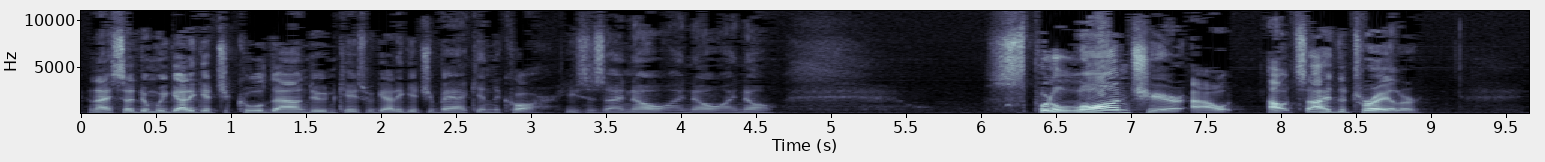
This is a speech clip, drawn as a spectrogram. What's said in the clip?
And I said to him, We got to get you cooled down, dude, in case we got to get you back in the car. He says, I know, I know, I know. Put a lawn chair out outside the trailer.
